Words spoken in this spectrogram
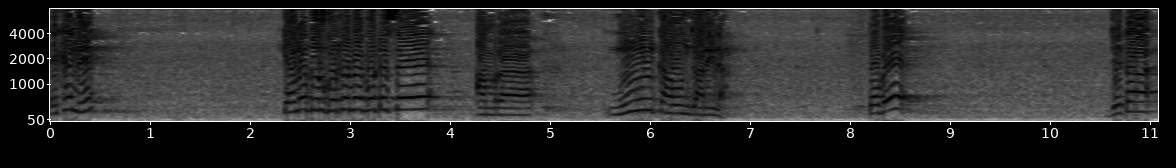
এখানে কেন দুর্ঘটনা ঘটেছে আমরা মূল কারণ জানি না। তবে যেটা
